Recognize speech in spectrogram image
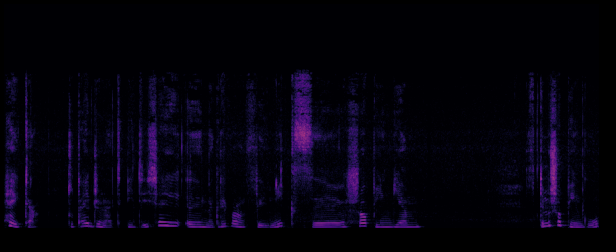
Hejka, tutaj Janet i dzisiaj y, nagrywam filmik z shoppingiem. W tym shoppingu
